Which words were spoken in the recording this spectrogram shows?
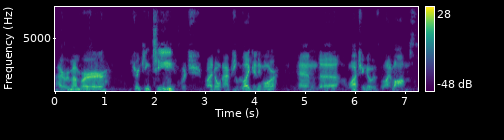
I remember drinking tea, which I don't actually like anymore, and uh, watching it with my moms.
